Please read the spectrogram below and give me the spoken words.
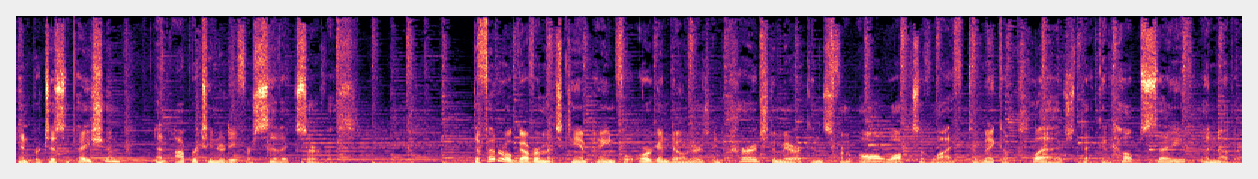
and participation an opportunity for civic service. The federal government's campaign for organ donors encouraged Americans from all walks of life to make a pledge that could help save another.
